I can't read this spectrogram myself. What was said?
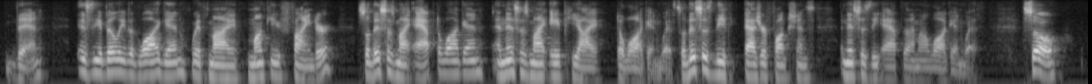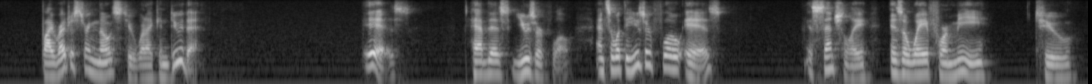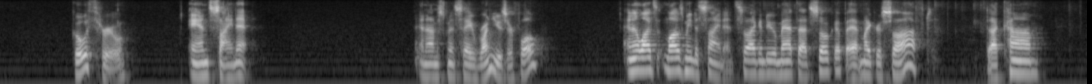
then is the ability to log in with my Monkey Finder. So this is my app to log in, and this is my API to log in with. So this is the Azure Functions, and this is the app that I'm going to log in with. So by registering those two, what I can do then is have this user flow. And so what the user flow is, essentially, is a way for me to go through and sign in. And I'm just going to say run user flow. And it allows, allows me to sign in. So I can do matt.soukup at microsoft.com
